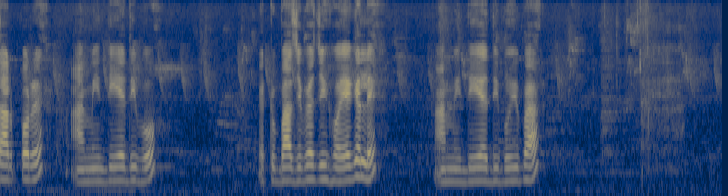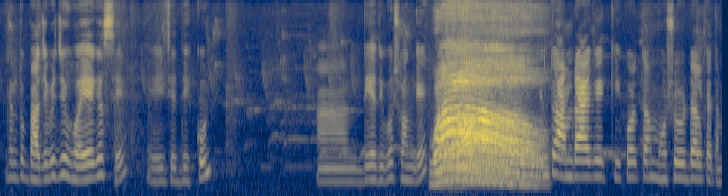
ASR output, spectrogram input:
তারপরে আমি দিয়ে দিব একটু বাজি বাজি হয়ে গেলে আমি দিয়ে দিব এবার কিন্তু বাজে বাজে হয়ে গেছে। এই যে দেখুন দিয়ে দিব সঙ্গে। কিন্তু আমরা আগে কি করতাম? মসুর ডাল খেতাম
